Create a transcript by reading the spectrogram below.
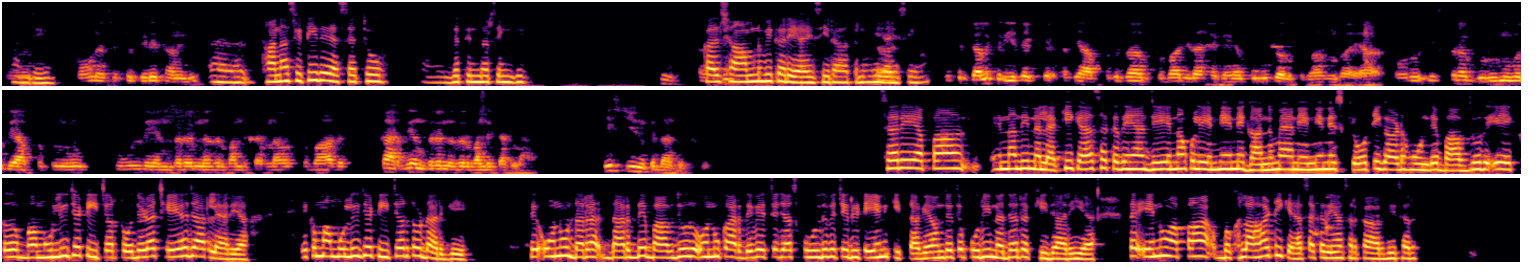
ਹਾਂਜੀ। ਕੌਣ ਸੱਚੋ ਕਿਹੜੇ ਥਾਣੇ ਦੇ? ਥਾਣਾ ਸਿਟੀ ਦੇ ਐਸਐਚਓ ਜਤਿੰਦਰ ਸਿੰਘ ਜੀ। ਕੱਲ ਸ਼ਾਮ ਨੂੰ ਵੀ ਘਰੇ ਆਏ ਸੀ ਰਾਤ ਨੂੰ ਵੀ ਆਏ ਸੀ ਉਹ। ਜੇਕਰ ਗੱਲ ਕਰੀਏ ਤਾਂ ਇੱਕ ਅਧਿਆਪਕ ਦਾ ਰੁਤਬਾ ਜਿਹੜਾ ਹੈਗਾ ਆ ਗੁਰੂ ਦਾ ਰੁਤਬਾ ਹੁੰਦਾ ਆ, ਔਰ ਇਸ ਤਰ੍ਹਾਂ ਗੁਰੂ ਨੂੰ ਅਧਿਆਪਕ ਨੂੰ ਸਕੂਲ ਦੇ ਅੰਦਰ ਨਜ਼ਰਬੰਦ ਕਰਨਾ, ਉਸ ਤੋਂ ਬਾਅਦ ਘਰ ਦੇ ਅੰਦਰ ਨਜ਼ਰਬੰਦ ਕਰਨਾ, ਇਸ ਚੀਜ਼ ਨੂੰ ਕਿਦਾਂ ਦੇਖੋ ਸਰ ਇਹ ਆਪਾਂ ਇਹਨਾਂ ਦੀ ਨਲਾਇਕੀ ਕਹਿ ਸਕਦੇ ਹਾਂ, ਜੇ ਇਹਨਾਂ ਕੋਲ ਇੰਨੇ ਇੰਨੇ ਗਨਮੈਨ ਇੰਨੇ ਇੰਨੇ ਸਿਕਿਉਰਿਟੀ ਗਾਰਡ ਹੋਣ ਦੇ ਬਾਵਜੂਦ ਇਹ ਇੱਕ ਮਾਮੂਲੀ ਜਿਹੇ ਟੀਚਰ ਤੋਂ ਜਿਹੜਾ 6000 ਲੈ ਰਿਹਾ, ਇੱਕ ਮਾਮੂਲੀ ਜਿਹੇ ਟੀਚਰ ਤੋਂ ਡਰ ਗਏ। ਤੇ ਉਹਨੂੰ ਡਰ ਡਰ ਦੇ ਬਾਵਜੂਦ ਉਹਨੂੰ ਘਰ ਦੇ ਵਿੱਚ ਜਾਂ ਸਕੂਲ ਦੇ ਵਿੱਚ ਰਿਟੇਨ ਕੀਤਾ ਗਿਆ ਉਹਦੇ ਤੇ ਪੂਰੀ ਨਜ਼ਰ ਰੱਖੀ ਜਾ ਰਹੀ ਹੈ। ਤਾਂ ਇਹਨੂੰ ਆਪਾਂ ਬਖਲਾਹਟ ਹੀ ਕਹਿ ਸਕਦੇ ਹਾਂ ਸਰਕਾਰ ਦੀ ਸਰ।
